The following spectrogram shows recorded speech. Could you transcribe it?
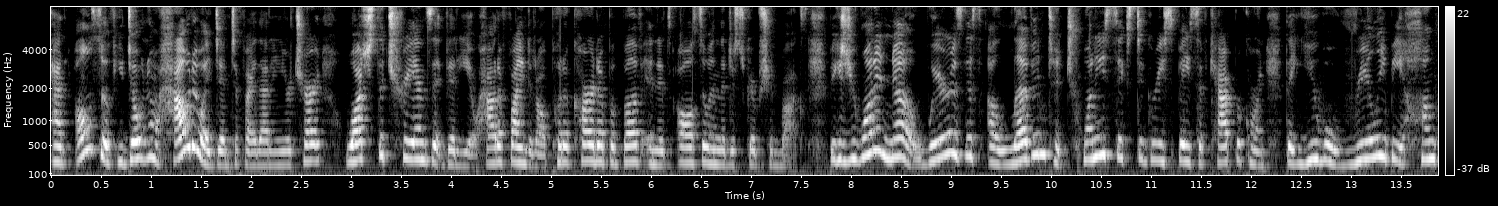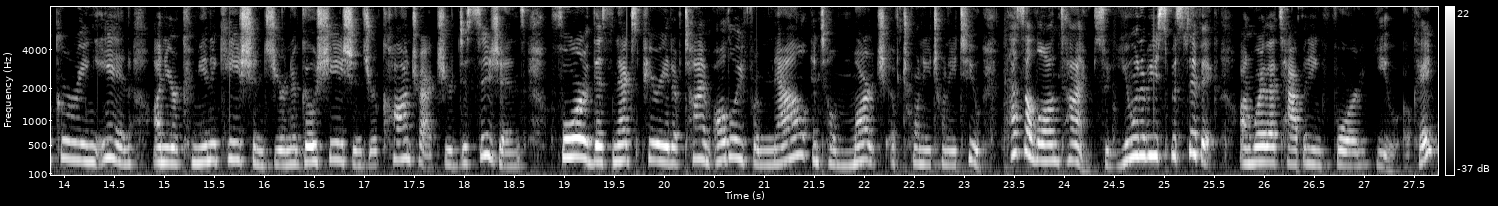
And also, if you don't know how to identify that in your chart, watch the transit video, how to find it. I'll put a card up above and it's also in the description box because you want to know where is this 11 to 26 degree space of Capricorn that you will really be hunkering in on your communications, your negotiations, your contracts, your decisions for this next period of time, all the way from now until March of 2022. That's a long time. So you want to be specific on where that's happening for you, okay?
